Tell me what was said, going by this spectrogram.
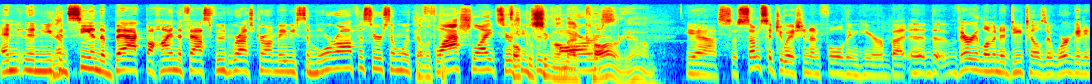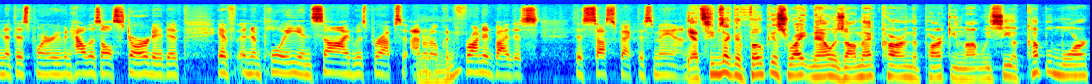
and then you yep. can see in the back behind the fast food restaurant maybe some more officers, some with yeah, the flashlight searching focusing through cars. on that car. Yeah. Yeah, so some situation unfolding here, but uh, the very limited details that we're getting at this point, or even how this all started, if if an employee inside was perhaps I don't mm -hmm. know mm-hmm. confronted by this this suspect, this man. Yeah, it seems like the focus right now is on that car in the parking lot. We see a couple more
